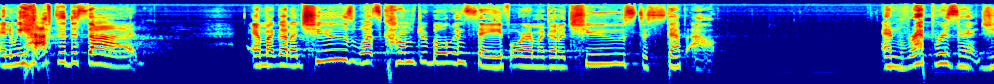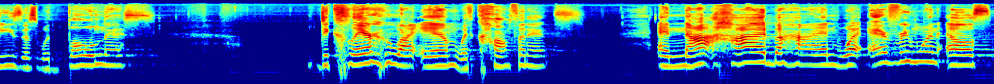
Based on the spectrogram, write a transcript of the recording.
And we have to decide Am I going to choose what's comfortable and safe, or am I going to choose to step out and represent Jesus with boldness, declare who I am with confidence, and not hide behind what everyone else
